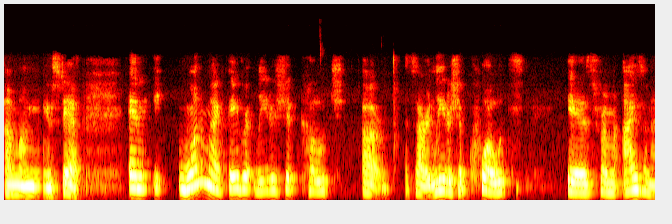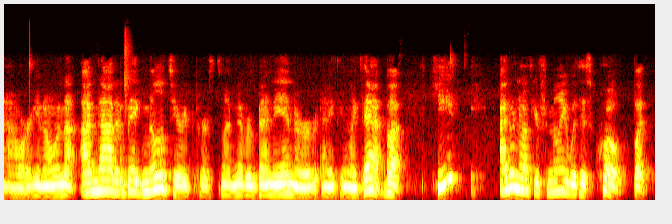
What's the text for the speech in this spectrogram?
among your staff. And one of my favorite leadership coach, uh, sorry, leadership quotes is from Eisenhower, you know, and I'm not a big military person. I've never been in or anything like that. But he, I don't know if you're familiar with his quote, but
